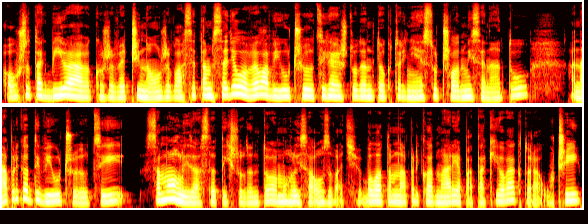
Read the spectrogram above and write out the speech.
už to tak býva akože väčšinou, že vlastne tam sedelo veľa vyučujúcich aj študentov, ktorí nie sú členmi Senátu a napríklad tí vyučujúci sa mohli zastať tých študentov a mohli sa ozvať. Bola tam napríklad Mária Patakiová, ktorá učí,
